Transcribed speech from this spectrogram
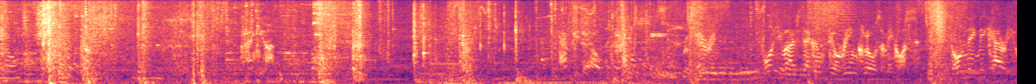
No. 45 seconds till ring close, amigos. Don't make me carry you.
